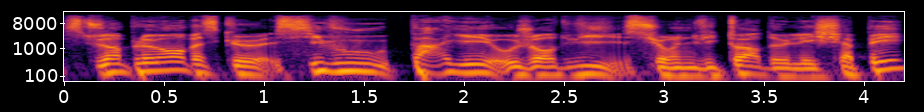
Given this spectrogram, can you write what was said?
C'est tout simplement parce que si vous pariez aujourd'hui sur une victoire de l'échappée,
